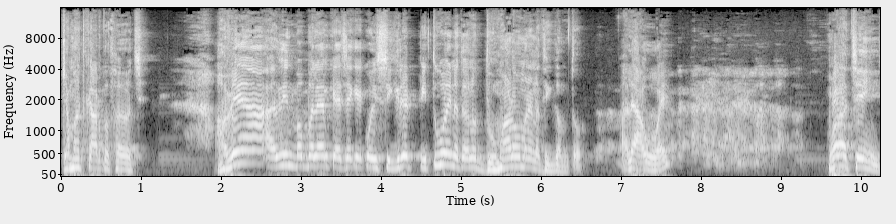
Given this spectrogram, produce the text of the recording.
ચમત્કાર તો થયો છે હવે આ અરવિંદ બબ્બલ એમ કહે છે કે કોઈ સિગરેટ પીતું હોય ને તો એનો ધુમાડો મને નથી ગમતો. એટલે આવું હોય. વોટ ચેન્જ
